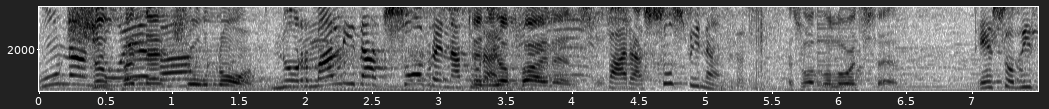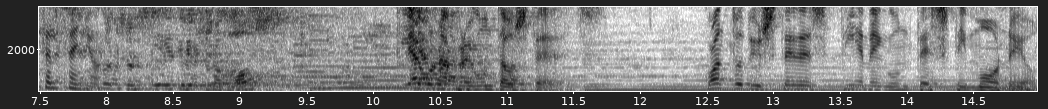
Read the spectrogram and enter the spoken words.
una supernatural nueva norm normalidad in your sobrenatural finances. para sus finanzas. That's what the Lord said. Eso dice el Señor. 8782 Le hago una pregunta a ustedes. ¿Cuántos de ustedes tienen un testimonio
